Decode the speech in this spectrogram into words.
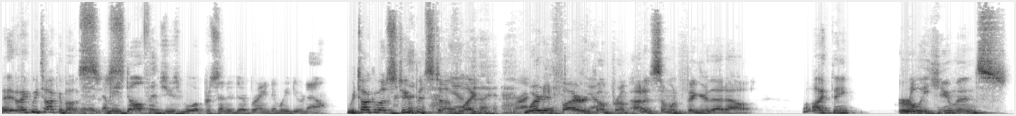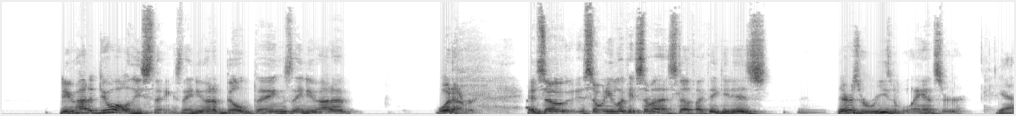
eh, like we talk about, I mean, dolphins use more percent of their brain than we do now. we talk about stupid stuff Yeah. like Right. where did fire Yeah. come from? How did someone figure that out? Well, I think early humans knew how to do all these things. They knew how to build things. They knew how to whatever. And so, so when you look at some of that stuff, I think it is there is a reasonable answer. Yeah.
